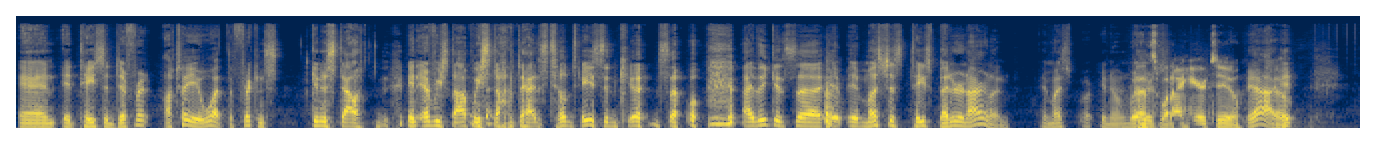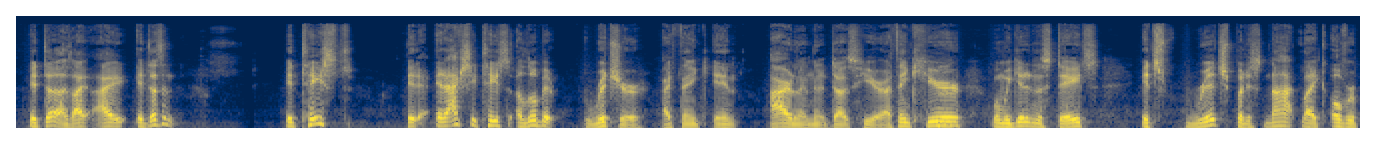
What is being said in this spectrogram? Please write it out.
and it tasted different. I'll tell you what, the freaking Guinness stout in every stop we stopped at still tasted good. So I think it's uh it, it must just taste better in Ireland. It must you know That's what I hear too. yeah, So- it it does. I I it doesn't. It tastes. It it actually tastes a little bit richer, I think, in Ireland than it does here. I think here when we get in the states, it's rich, but it's not like over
